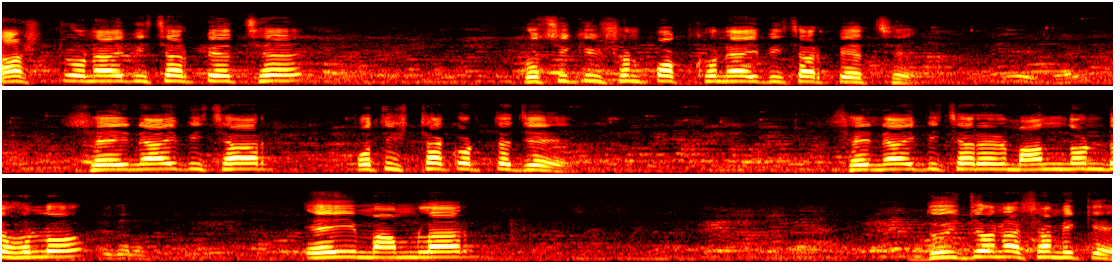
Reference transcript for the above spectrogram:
রাষ্ট্র ন্যায় বিচার পেয়েছে প্রসিকিউশন পক্ষ ন্যায় বিচার পেয়েছে। সেই ন্যায় বিচার প্রতিষ্ঠা করতে যে, সেই ন্যায় বিচারের মানদণ্ড হলো, এই মামলার দুইজন আসামিকে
